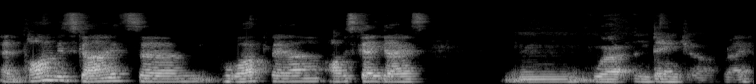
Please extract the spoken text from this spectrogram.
and all these guys um, who worked there, all these gay guys, mm, Were in danger, right?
